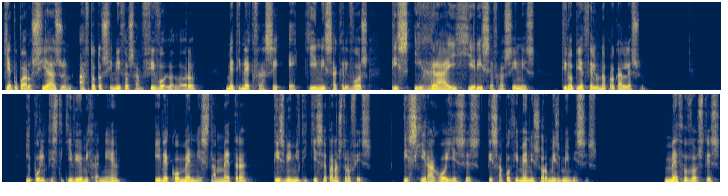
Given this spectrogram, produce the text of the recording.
και που παρουσιάζουν αυτό το συνήθως αμφίβολο δώρο με την έκφραση εκείνης ακριβώς της υγρά ηχηρής εφροσύνης την οποία θέλουν να προκαλέσουν. Η πολιτιστική βιομηχανία είναι κομμένη στα μέτρα της μιμητικής επαναστροφής, της χειραγώγησης της αποθυμένης ορμής μίμησης. Μέθοδος της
